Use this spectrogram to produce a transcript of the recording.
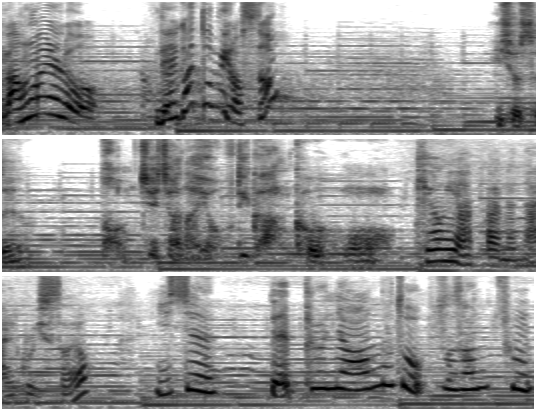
막말로 내가 또 밀었어? 잊었어요? 범죄잖아요 우리가 안고. 기영이 아빠는 알고 있어요? 이제 내 편이 아무도 없어 삼촌.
